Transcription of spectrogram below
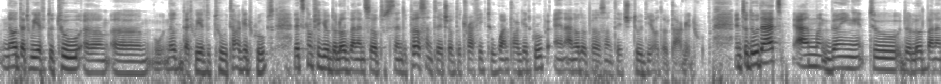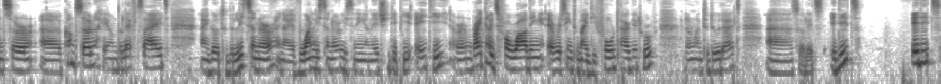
note that we have the two um, um, note that we have the two target groups. Let's configure the load balancer to send a percentage of the traffic to one target group and another percentage to the other target group. And to do that, I'm going to the load balancer uh, console here on the left side I go to the listener and I have one listener listening on HTTP 80. Right now it's forwarding everything to my default target group. I don't want to do that. Uh, so let's edit, edit,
